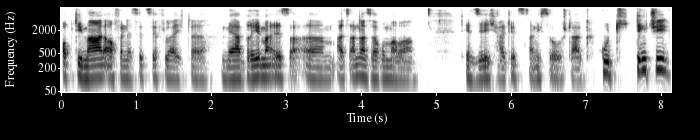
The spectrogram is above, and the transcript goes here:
optimal, auch wenn es jetzt ja vielleicht äh, mehr Bremer ist ähm, als andersherum, aber den sehe ich halt jetzt da nicht so stark. Gut, Dingchi,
